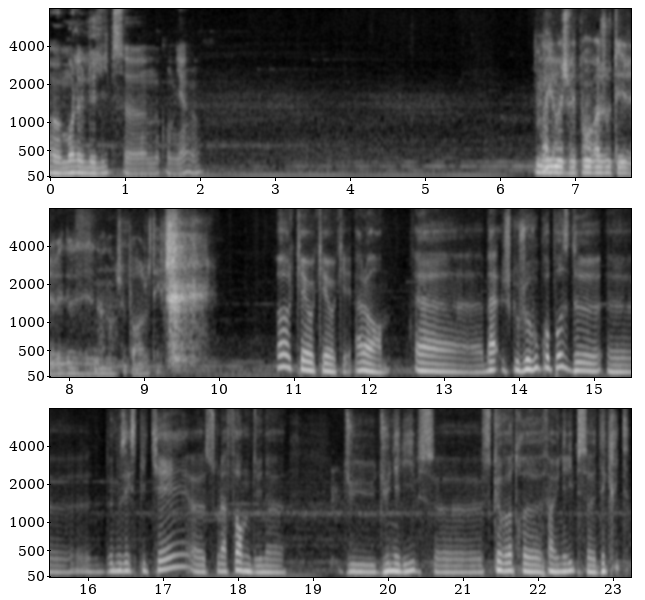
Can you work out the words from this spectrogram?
Euh, moi, le- l'ellipse euh, me convient. hein. Oui, Ouais. moi je vais pas en rajouter. J'avais deux... Non, non, je vais pas en rajouter. Ok, ok, ok. Alors, euh, bah, que je vous propose de, euh, de nous expliquer euh, sous la forme d'une du- d'une ellipse, euh, ce que votre, enfin une ellipse décrite,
